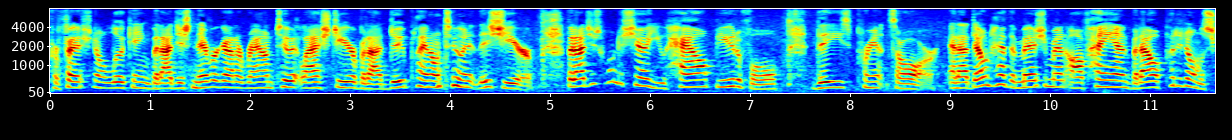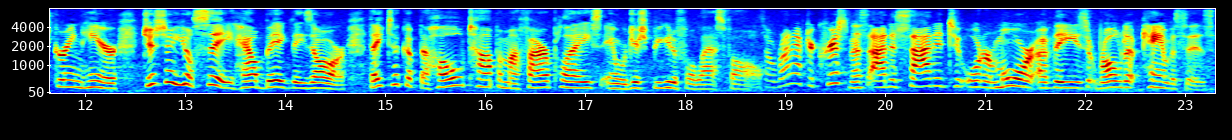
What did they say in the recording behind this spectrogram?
professional looking but I just never got around to it last year, but I do plan on doing it this year. But I just want to show you how beautiful these prints are. And I don't have the measurement offhand, but I'll put it on the screen here just so you'll see how big these are. They took up the whole top of my fireplace and were just beautiful last fall. So right after Christmas, I decided to order more of these rolled up canvases.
